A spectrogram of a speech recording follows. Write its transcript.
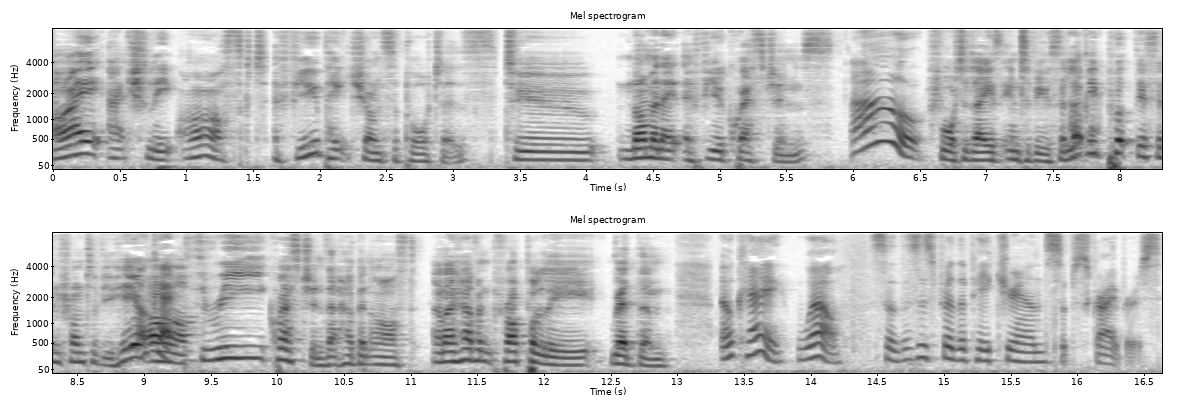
I actually asked a few Patreon supporters to nominate a few questions Oh. for today's interview. So let me put this in front of you. Here Okay. are three questions that have been asked, and I haven't properly read them. Okay, well, so this is for the Patreon subscribers.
